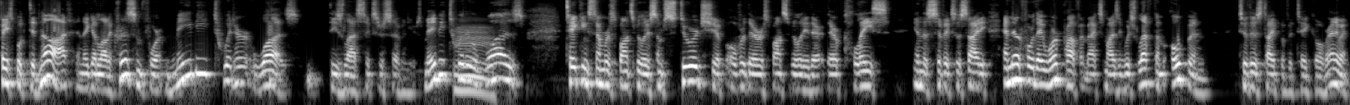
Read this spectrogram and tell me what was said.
Facebook did not, and they got a lot of criticism for it. Maybe Twitter was these last six or seven years. Maybe Twitter mm. was taking some responsibility, some stewardship over their responsibility, their, their place in the civic society. And therefore, they weren't profit maximizing, which left them open to this type of a takeover. Anyway,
